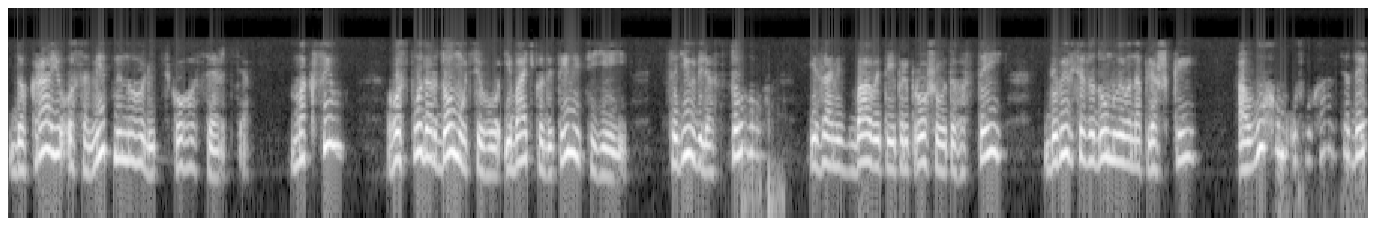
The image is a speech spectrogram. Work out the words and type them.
до краю осамітненого людського серця. Максим, господар дому цього і батько дитини цієї, сидів біля столу і замість бавити і припрошувати гостей дивився задумливо на пляшки, а вухом услухався десь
